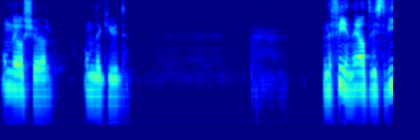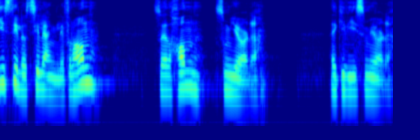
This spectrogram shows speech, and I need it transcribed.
Om det er oss sjøl, om det er Gud. Men det fine er at hvis vi stiller oss tilgjengelig for Han, så er det Han som gjør det. Det er ikke vi som gjør det.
